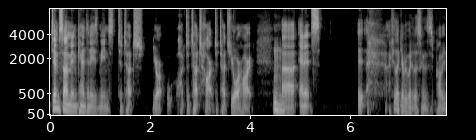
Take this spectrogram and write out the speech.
dim sum in Cantonese means to touch your to touch heart to touch your heart, Mhm. uh, and it's. It, I feel like everybody listening to this is probably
